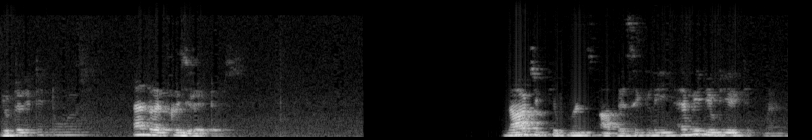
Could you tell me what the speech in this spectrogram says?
utility tools, and refrigerators. Large equipments are basically heavy-duty equipments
